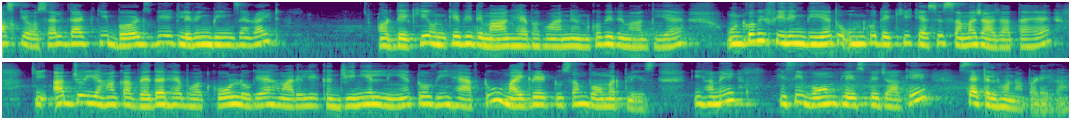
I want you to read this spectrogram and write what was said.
ask yourself that कि birds भी एक living beings हैं right और देखिए, उनके भी दिमाग है, भगवान ने उनको भी दिमाग दिया है, उनको भी फीलिंग दी है तो उनको देखिए कैसे समझ आ जाता है कि अब जो यहाँ का वेदर है, बहुत कोल्ड हो गया है, हमारे लिए कंजीनियल नहीं है तो we have to migrate to some warmer place कि हमें किसी वार्म प्लेस पे जाके सेटल होना पड़ेगा।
